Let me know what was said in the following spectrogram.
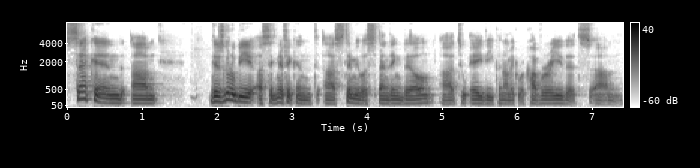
Second, um, there's going to be a significant uh, stimulus spending bill uh, to aid the economic recovery that's um,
